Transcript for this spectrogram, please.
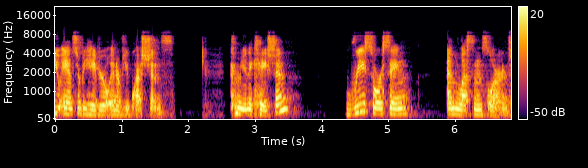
you answer behavioral interview questions communication, resourcing, and lessons learned.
